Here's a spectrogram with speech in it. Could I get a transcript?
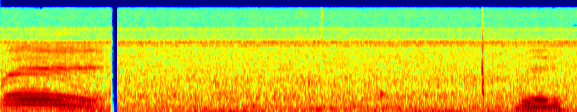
Về. Về đi.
